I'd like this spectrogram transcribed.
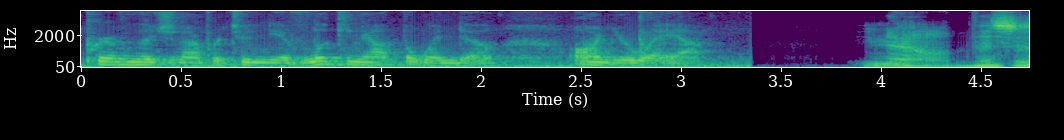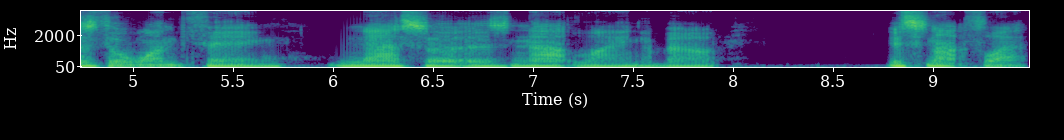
privilege and opportunity of looking out the window on your way out? No, this is the one thing NASA is not lying about. It's not flat.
